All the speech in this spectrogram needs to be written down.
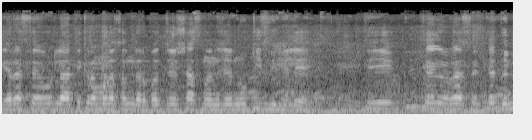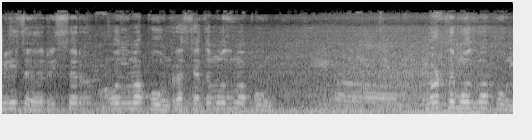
या रस्त्यावरील अतिक्रमणासंदर्भात जे शासनाने जे नोटीस दिलेली आहे ती त्या रस्त्या त्या जमिनीचं रिसर मोजमाप होऊन रस्त्याचं मोजमाप होऊन प्लॉटचं मोजमाप होऊन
